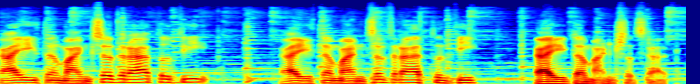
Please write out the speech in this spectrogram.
काय इथं माणसंच राहत होती काय इथं माणसंच राहत होती काय इथं माणसंच राहत होती.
